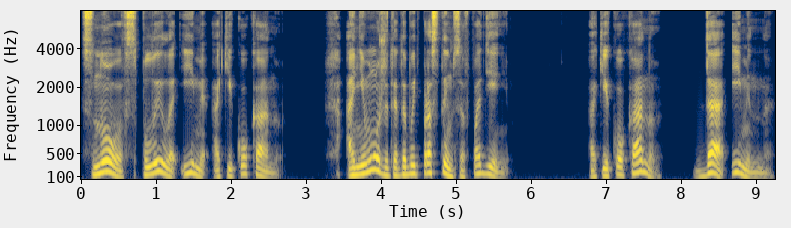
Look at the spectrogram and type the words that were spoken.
Снова всплыло имя Акико Кану. А не может это быть простым совпадением? Акико Да, именно.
